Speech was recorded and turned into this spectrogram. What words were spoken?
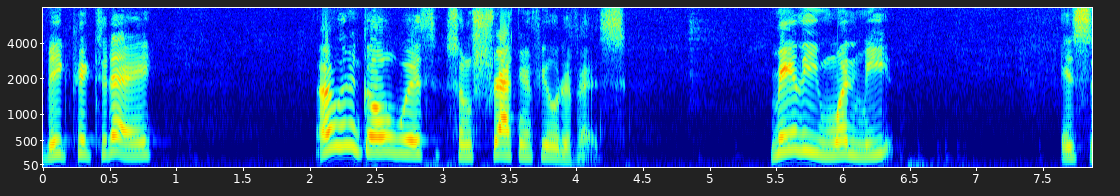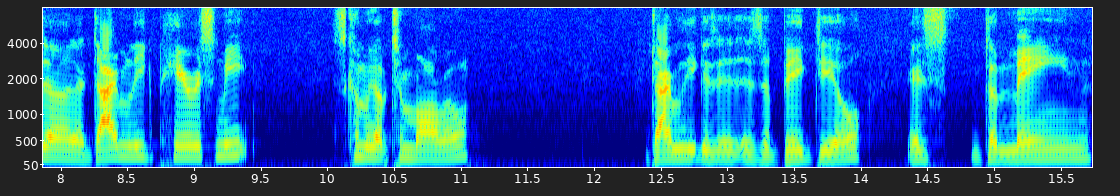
big pick today. I'm gonna go with some track and field events mainly one meet. It's uh, the Diamond League Paris meet. It's coming up tomorrow. Diamond League is, is a big deal. It's the main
